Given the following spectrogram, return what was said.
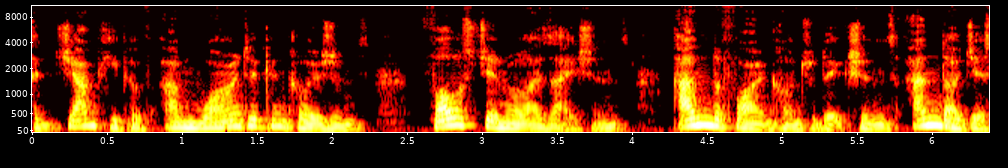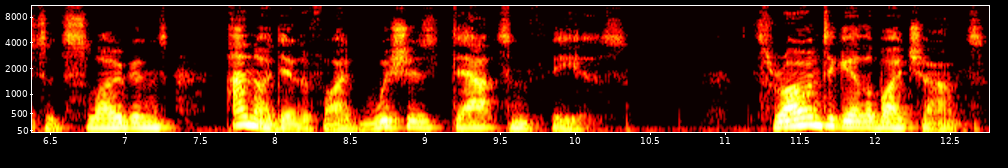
a junk heap of unwarranted conclusions, false generalizations, undefined contradictions, undigested slogans, unidentified wishes, doubts, and fears thrown together by chance,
